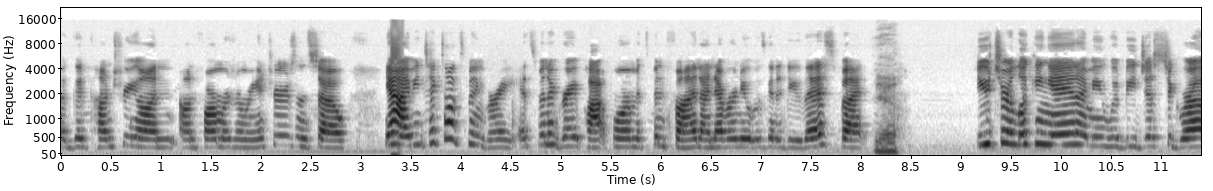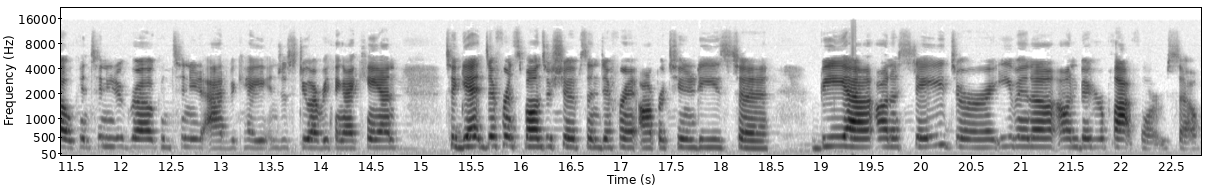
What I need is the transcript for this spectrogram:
a good country on on farmers and ranchers. And so, yeah, I mean, TikTok's been great. It's been a great platform. It's been fun. I never knew it was going to do this, but Yeah. future looking in, I mean, would be just to grow, continue to grow, continue to advocate, and just do everything I can to get different sponsorships and different opportunities to be uh, on a stage or even uh, on bigger platforms. So.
